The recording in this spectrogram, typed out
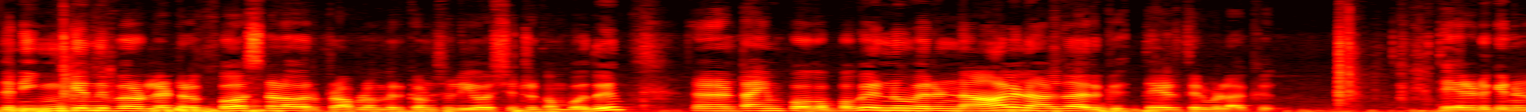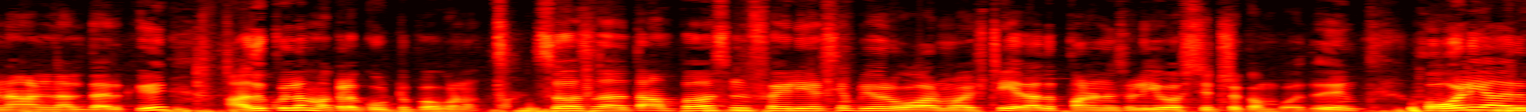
தென் இங்கேருந்து இப்போ ஒரு லெட்டர் பர்சனலாக ஒரு ப்ராப்ளம் இருக்குன்னு சொல்லி யோசிச்சுட்டு இருக்கும்போது டைம் போக போக இன்னும் வெறும் நாலு நாள் தான் இருக்குது தேர் திருவிழாக்கு. தேர்டுக்கு இன்னும் நாலு நாள் தான் இருக்குது அதுக்குள்ளே மக்களை கூப்பிட்டு போகணும். ஸோ தான் பர்சனல் ஃபெயிலியர்ஸையும் இப்படி ஒரு வார்ம் வச்சுட்டு ஏதாவது பண்ணணும்னு சொல்லி யோசிச்சுட்டு இருக்கும்போது ஹோலியாறு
